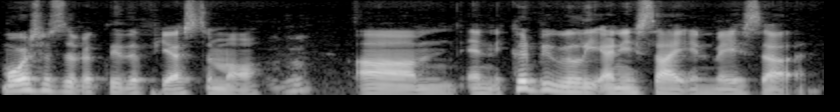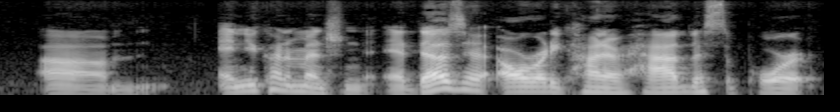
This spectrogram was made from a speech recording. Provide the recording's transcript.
more specifically the Fiesta Mall, mm-hmm. um, and it could be really any site in Mesa. Um, and you kind of mentioned it, it does already kind of have the support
